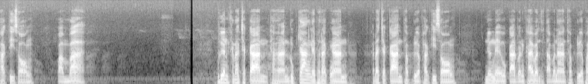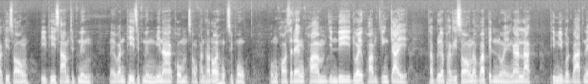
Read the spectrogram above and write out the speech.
ภาคที่ 2 ความว่า เพื่อนข้าราชการทหารลูกจ้างและพนักงานข้าราชการทัพเรือภาคที่2เนื่องในโอกาสวันคล้ายวันสถาปนาทัพเรือภาคที่2ปีที่ 31 ในวันที่ 11 มีนาคม 2566 ผมขอแสดงความยินดีด้วยความจริงใจ ทัพเรือภาคที่2นับว่าเป็นหน่วยงานหลักที่มีบทบาทใน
